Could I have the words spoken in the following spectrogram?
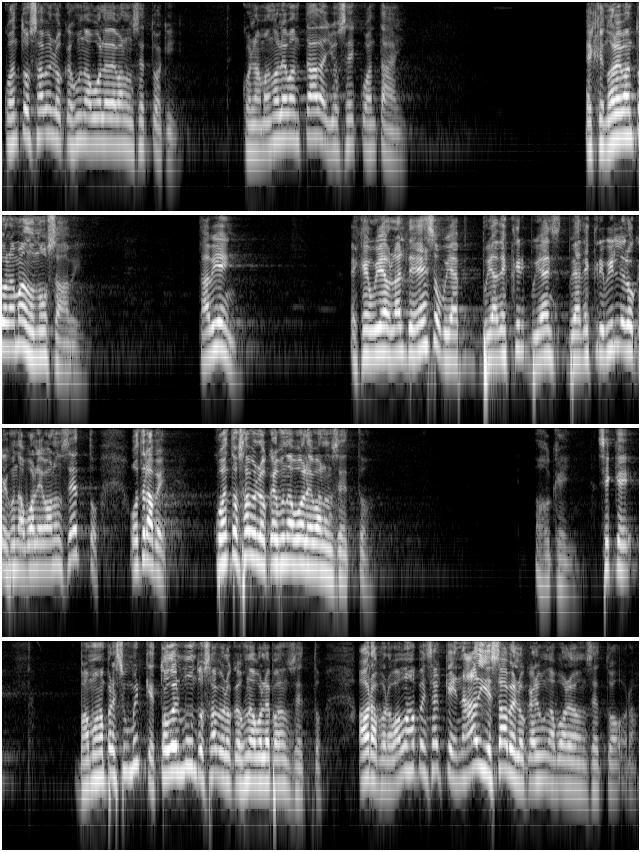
¿Cuántos saben lo que es una bola de baloncesto aquí? Con la mano levantada yo sé cuántas hay. El que no levantó la mano no sabe. ¿Está bien? Es que voy a hablar de eso, voy a, describirle lo que es una bola de baloncesto. Otra vez, ¿cuántos saben lo que es una bola de baloncesto? Ok, así que vamos a presumir que todo el mundo sabe lo que es una bola de baloncesto. Ahora, pero vamos a pensar que nadie sabe lo que es una bola de baloncesto ahora.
